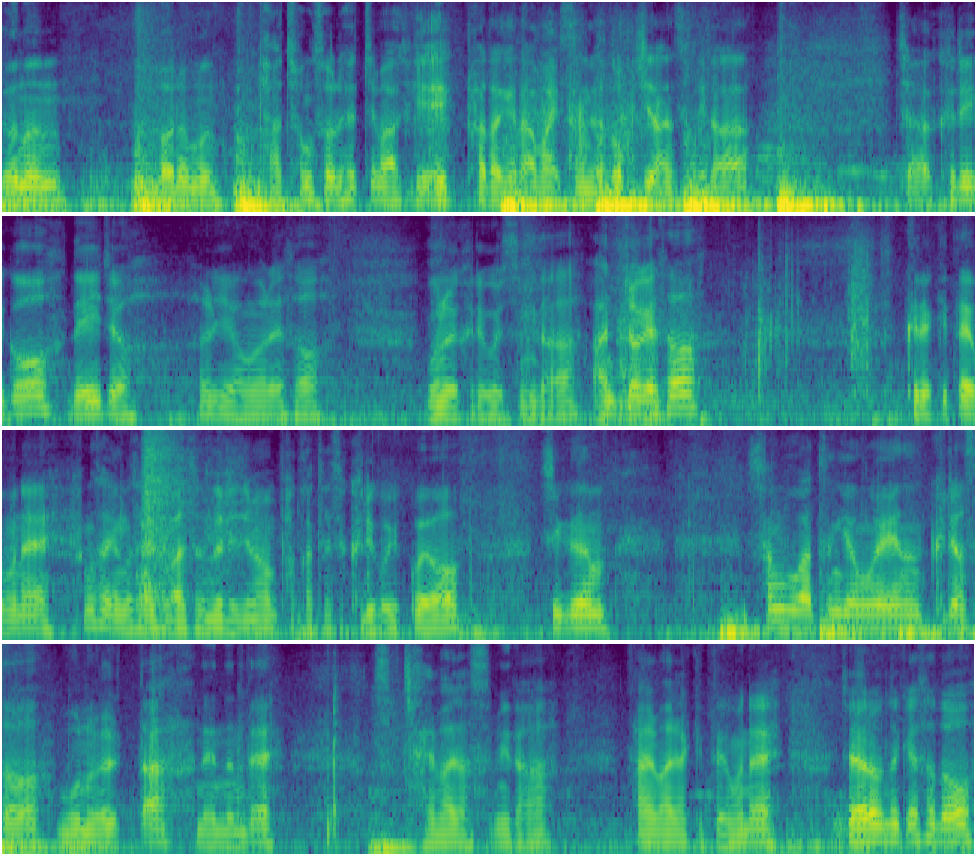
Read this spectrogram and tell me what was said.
눈은 얼음은 다 청소를 했지만 아직 바닥에 남아 있습니다. 녹질 않습니다. 자, 그리고 네이저를 이용을 해서 문을 그리고 있습니다. 안쪽에서 그렸기 때문에 항상 영상에서 말씀드리지만 바깥에서 그리고 있고요. 지금 상부 같은 경우에는 그려서 문을 따냈는데 잘 맞았습니다. 잘 맞았기 때문에 자, 여러분들께서도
